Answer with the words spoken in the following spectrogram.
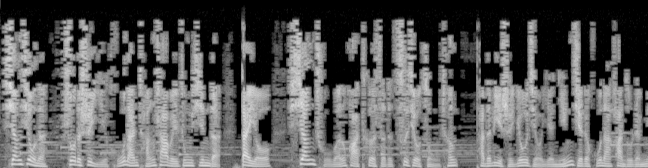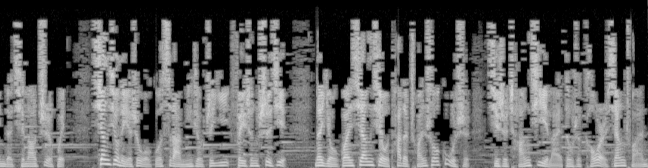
湘绣呢，说的是以湖南长沙为中心的带有湘楚文化特色的刺绣总称。它的历史悠久，也凝结着湖南汉族人民的勤劳智慧。湘绣呢，也是我国四大名绣之一，飞升世界。那有关湘绣，它的传说故事，其实长期以来都是口耳相传，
